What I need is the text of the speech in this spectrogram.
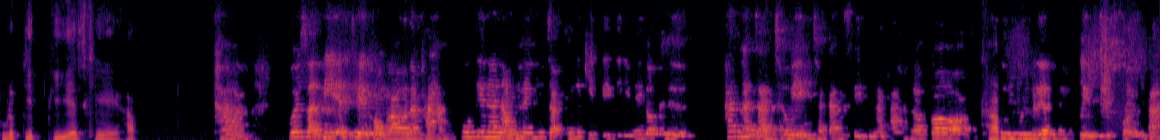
ธุรกิจ PSK ครับ ค่ะบริษัท PSK ของเรานะคะ ผู้ที่แนะนำให้รู้จักธุรกิจดีๆนี่ก็คือ ท่านอาจารย์เฉวงชกันศิลป์นะคะ แล้วก็ครับคุณบุญเรือนกลิ่นสุคนค่ะ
